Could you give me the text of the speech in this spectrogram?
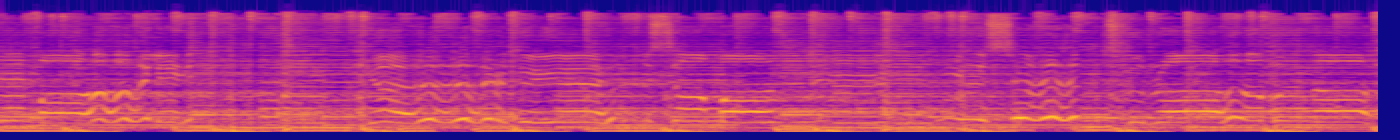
cemali gördüğüm zaman Yüzüm turabına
